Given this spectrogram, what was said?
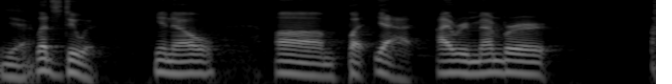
Yeah. Let's do it. You know? Um, but yeah, I remember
